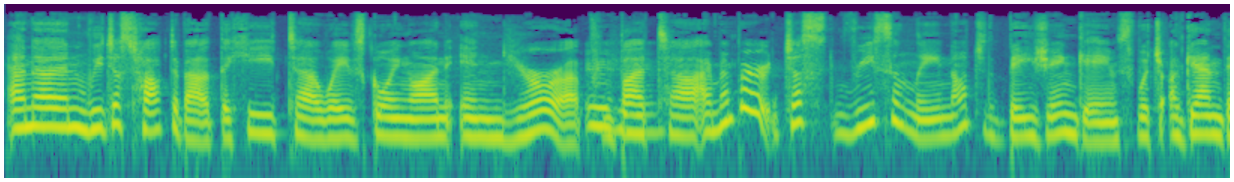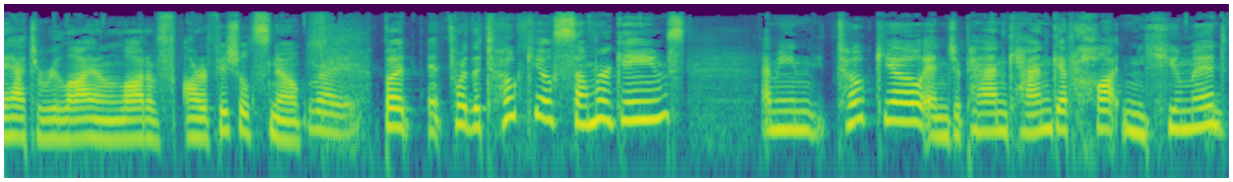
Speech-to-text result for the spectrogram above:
And then we just talked about the heat uh, waves going on in Europe. Mm-hmm. But uh, I remember just recently, not just the Beijing Games, which again, they had to rely on a lot of artificial snow. Right. But for the Tokyo Summer Games, I mean, Tokyo and Japan can get hot and humid,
